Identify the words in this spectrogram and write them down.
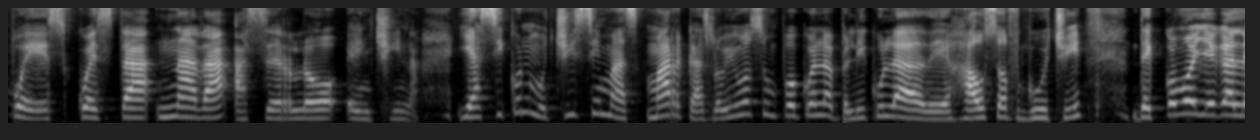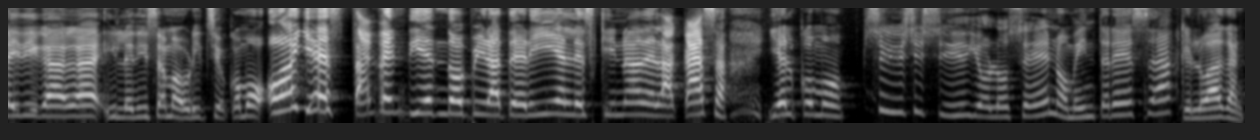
pues cuesta nada hacerlo en China. Y así con muchísimas marcas. Lo vimos un poco en la película de House of Gucci, de cómo llega Lady Gaga y le dice a Mauricio como, oye, está vendiendo piratería en la esquina de la casa. Y él como, sí, sí, sí, yo lo sé, no me interesa que lo hagan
